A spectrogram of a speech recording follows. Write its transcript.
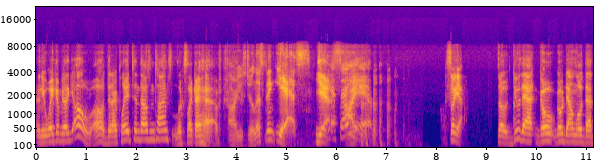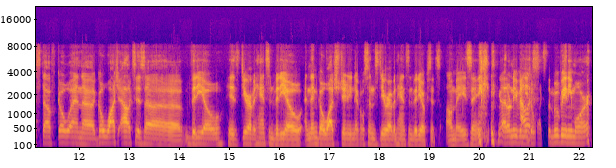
and you wake up and be like, oh, oh, did I play it 10,000 times? Looks like I have. Are you still listening? Yes. Yes, Yes, I am. So yeah. So do that. Go go download that stuff. Go and uh, go watch Alex's uh, video, his Dear Evan Hansen video, and then go watch Jenny Nicholson's Dear Evan Hansen video because it's amazing. I don't even need to watch the movie anymore.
